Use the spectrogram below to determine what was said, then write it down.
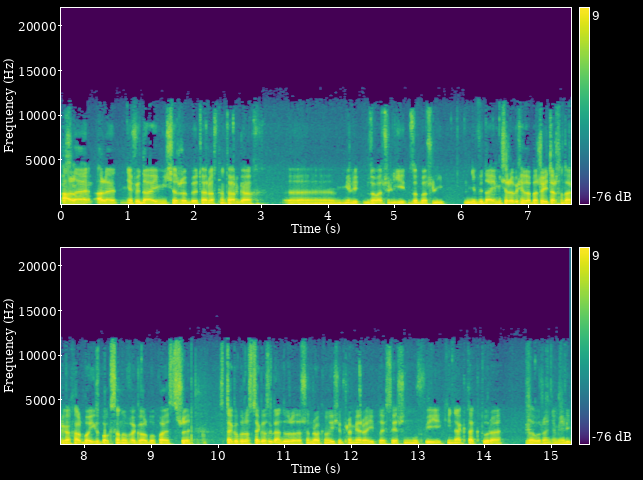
ale, ale nie wydaje mi się, żeby teraz na targach e, mieli, zobaczyli, zobaczyli. Nie wydaje mi się, żebyśmy zobaczyli teraz na targach albo Xboxa nowego, albo PS3. Z tego prostego względu, że w zeszłym roku mieliśmy premierę i PlayStation Move i Kinecta, które założenia mieli,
